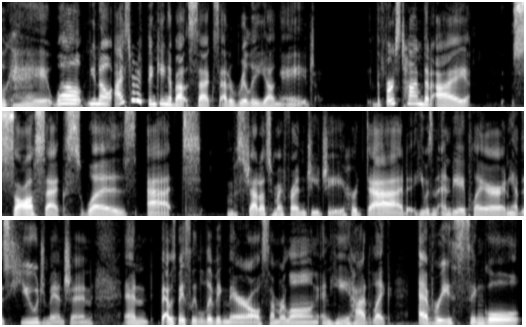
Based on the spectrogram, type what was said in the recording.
Okay. Well, you know, I started thinking about sex at a really young age. The first time that I saw sex was at shout out to my friend Gigi. Her dad, he was an NBA player and he had this huge mansion and I was basically living there all summer long and he had like every single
